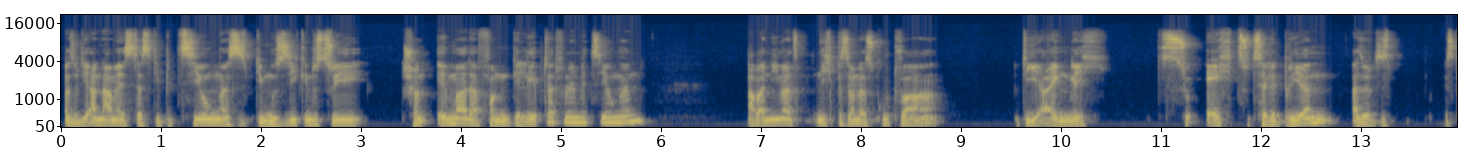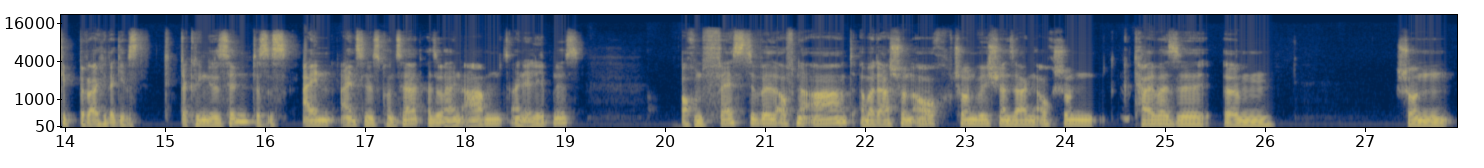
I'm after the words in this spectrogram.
also die Annahme ist, dass die Beziehungen, also die Musikindustrie schon immer davon gelebt hat, von den Beziehungen, aber niemals nicht besonders gut war, die eigentlich zu echt zu zelebrieren. Also das, es gibt Bereiche, da geht es, da kriegen die das hin. Das ist ein einzelnes Konzert, also ein Abend, ein Erlebnis auch ein Festival auf eine Art, aber da schon auch, schon würde ich schon sagen, auch schon teilweise ähm, schon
